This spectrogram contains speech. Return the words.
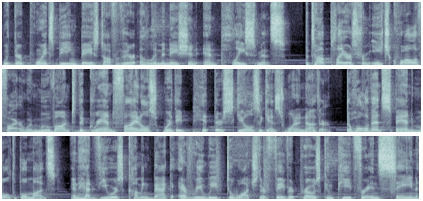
with their points being based off of their elimination and placements. The top players from each qualifier would move on to the grand finals where they'd pit their skills against one another. The whole event spanned multiple months and had viewers coming back every week to watch their favorite pros compete for insane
